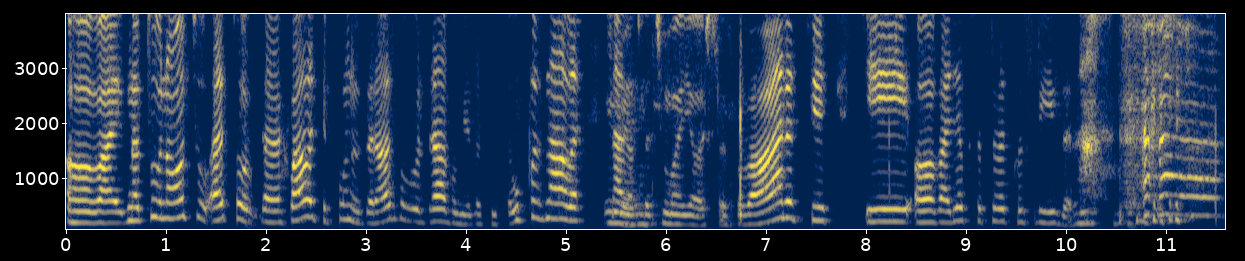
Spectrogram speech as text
Ovaj, na tu notu, eto, e, hvala ti puno za razgovor, drago mi je da smo se upoznale, nadam se da ćemo još razgovarati i ovaj, lijepo se prvat kroz frizer.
